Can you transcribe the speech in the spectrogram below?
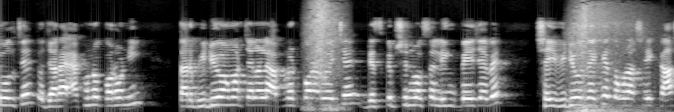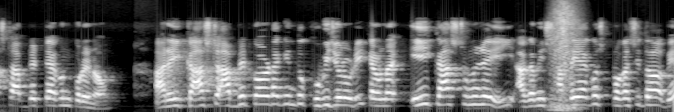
চলছে, তো যারা এখনও করনি, তার ভিডিও আমার চ্যানেলে আপলোড করা রয়েছে ডেসক্রিপশন বক্সে লিংক পেয়ে যাবে, সেই ভিডিও দেখে তোমরা সেই কাস্ট আপডেটটা এখন করে নাও। আর এই কাস্ট আপডেট করাটা কিন্তু খুবই জরুরি, কেননা এই কাস্ট অনুযায়ী আগামী সাতই আগস্ট প্রকাশিত হবে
